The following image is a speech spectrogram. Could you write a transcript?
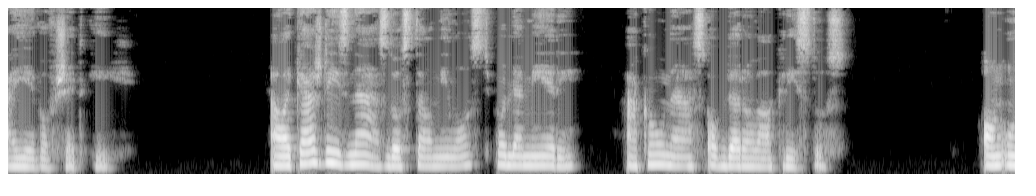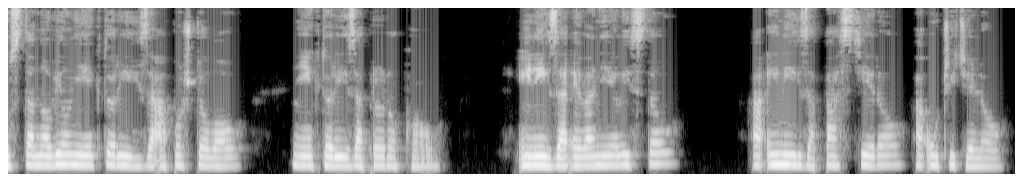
a je vo všetkých. Ale každý z nás dostal milosť podľa miery, akou nás obdaroval Kristus. On ustanovil niektorých za apoštolov, niektorých za prorokov, iných za evangelistov, a iných za pastierov a učiteľov,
